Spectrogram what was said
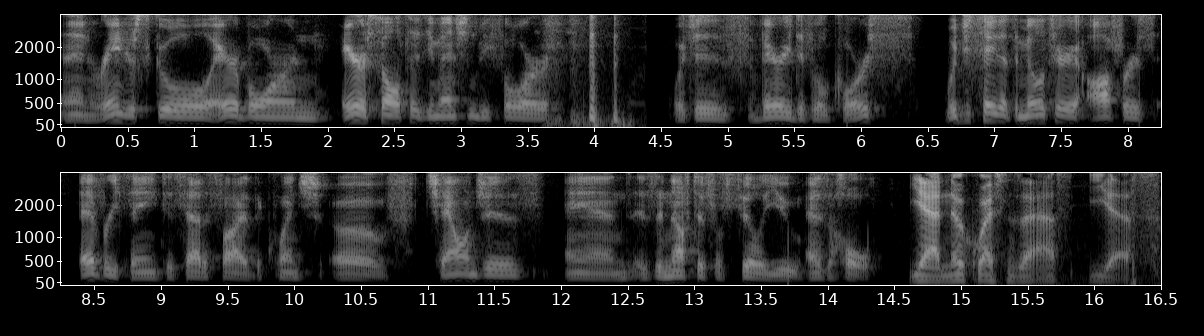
And Ranger School, Airborne, Air Assault, as you mentioned before, which is a very difficult course. Would you say that the military offers everything to satisfy the quench of challenges and is enough to fulfill you as a whole? Yeah, no questions asked. Yes.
